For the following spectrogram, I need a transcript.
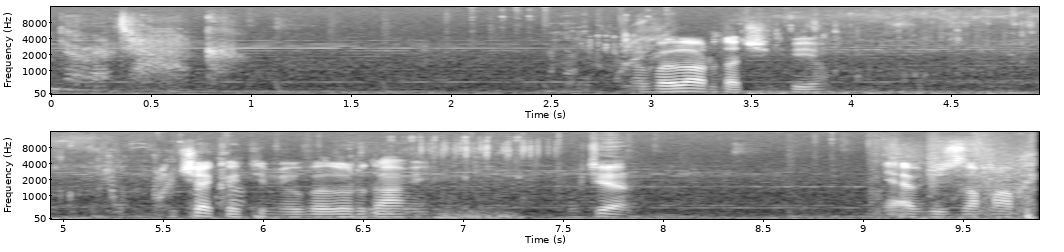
under attack. Overlorda ci biją. Uciekaj tymi overlordami. Gdzie? Nie gdzieś za mapę.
